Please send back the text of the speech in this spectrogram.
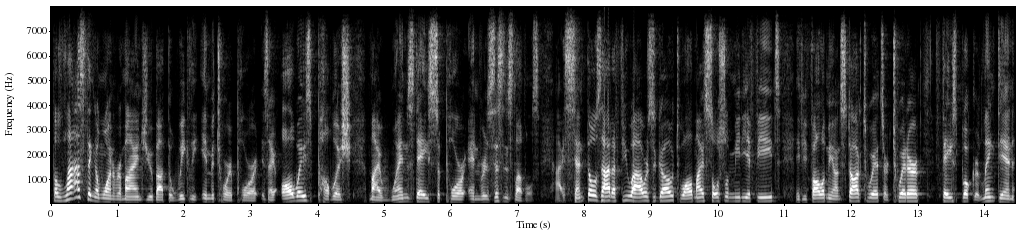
the last thing I want to remind you about the weekly inventory report is I always publish my Wednesday support and resistance levels. I sent those out a few hours ago to all my social media feeds. If you follow me on StockTwits or Twitter, Facebook, or LinkedIn,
